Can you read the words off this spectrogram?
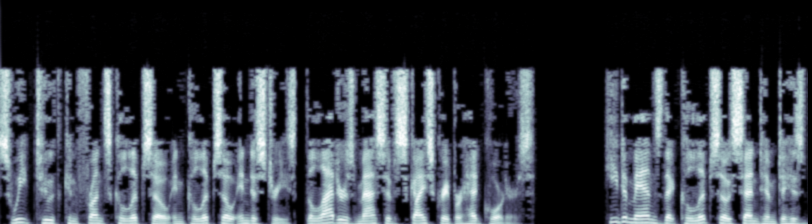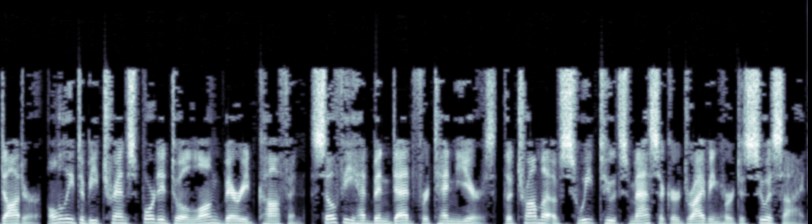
Sweet Tooth confronts Calypso in Calypso Industries, the latter's massive skyscraper headquarters. He demands that Calypso send him to his daughter, only to be transported to a long-buried coffin. Sophie had been dead for ten years, the trauma of Sweet Tooth's massacre driving her to suicide.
